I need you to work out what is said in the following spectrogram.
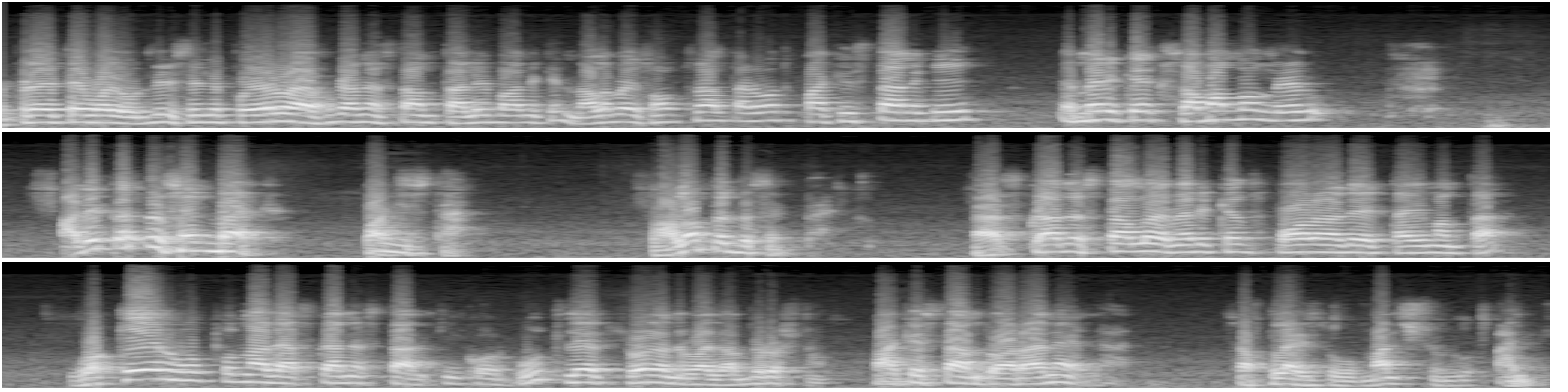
ఎప్పుడైతే వాళ్ళు వదిలేసి వెళ్ళిపోయారో ఆఫ్ఘనిస్తాన్ తాలిబాన్కి నలభై సంవత్సరాల తర్వాత పాకిస్తాన్కి అమెరికాకి సంబంధం లేదు. అది పెద్ద సెట్ బ్యాక్ పాకిస్తాన్ చాలా పెద్ద సెట్ బ్యాక్ ఆఫ్ఘనిస్తాన్లో అమెరికన్స్ పోరాడే టైం అంతా ఒకే రూట్ ఉన్నది ఆఫ్ఘనిస్తాన్కి ఇంకో రూట్ లేదు చూడండి వాళ్ళ అదృష్టం. పాకిస్తాన్ ద్వారానే సప్లైస్ మనుషులు అన్ని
